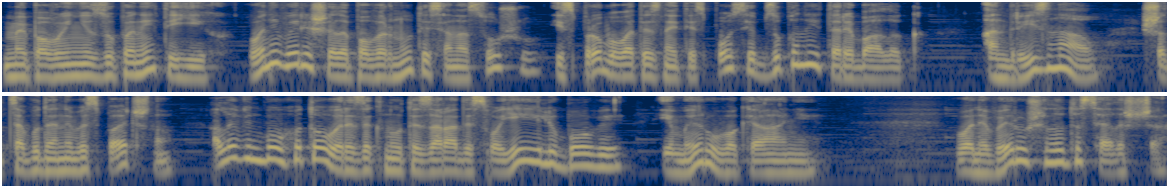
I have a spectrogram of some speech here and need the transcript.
Ми повинні зупинити їх. Вони вирішили повернутися на сушу і спробувати знайти спосіб зупинити рибалок. Андрій знав, що це буде небезпечно, але він був готовий ризикнути заради своєї любові і миру в океані. Вони вирушили до селища.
